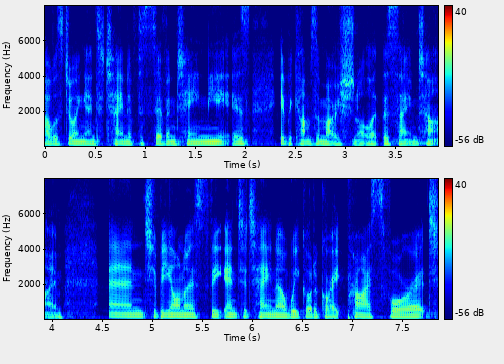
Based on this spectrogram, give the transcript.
I was doing entertainer for 17 years, it becomes emotional at the same time. And to be honest, the entertainer, we got a great price for it.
